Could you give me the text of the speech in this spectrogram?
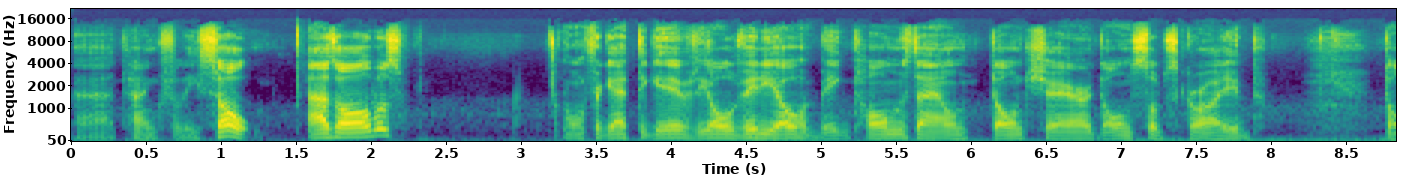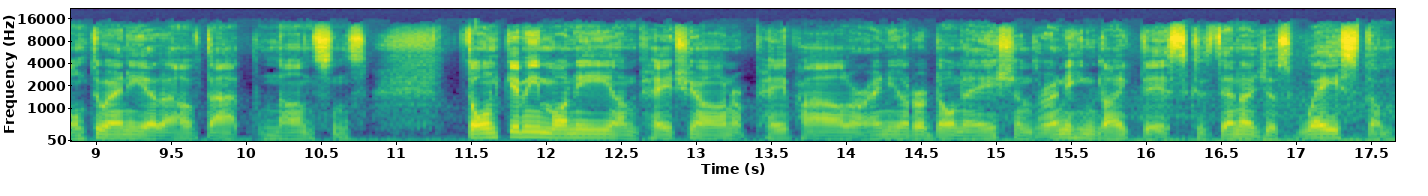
uh, thankfully. So, as always, don't forget to give the old video a big thumbs down. Don't share, don't subscribe, don't do any of that nonsense. Don't give me money on Patreon or PayPal or any other donations or anything like this because then I just waste them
